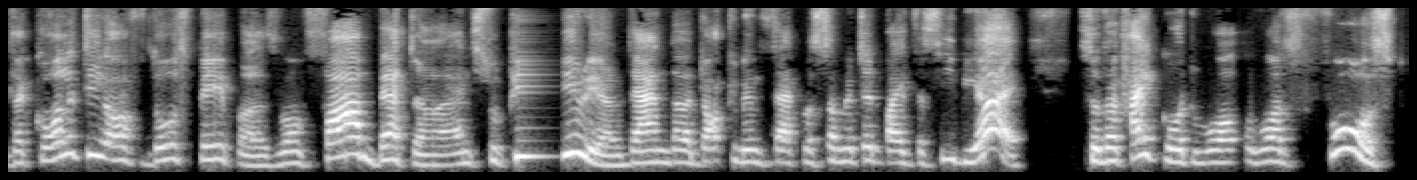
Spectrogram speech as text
the quality of those papers were far better and superior than the documents that were submitted by the CBI. So the High Court wa- was forced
